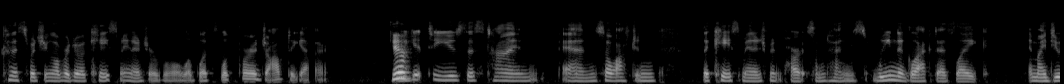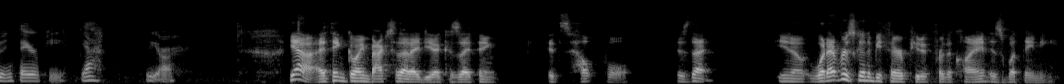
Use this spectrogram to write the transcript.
kind of switching over to a case manager role of let's look for a job together. Yeah. We get to use this time, and so often the case management part sometimes we neglect as like am i doing therapy yeah we are yeah i think going back to that idea because i think it's helpful is that you know whatever's going to be therapeutic for the client is what they need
